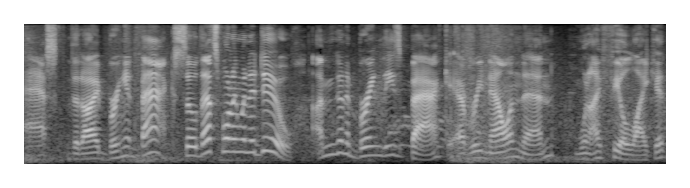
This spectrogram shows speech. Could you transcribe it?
asked that I bring it back. So that's what I'm going to do. I'm going to bring these back every now and then when I feel like it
